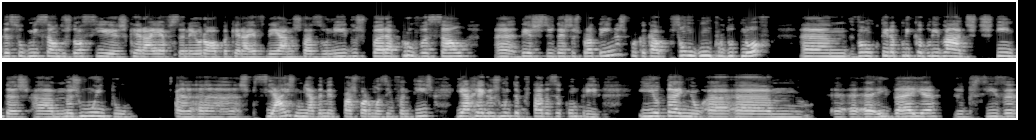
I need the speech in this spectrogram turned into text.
da submissão dos dossiês, quer à EFSA na Europa, quer à FDA nos Estados Unidos, para aprovação uh, destes, destas proteínas, porque acaba, são um produto novo, um, vão ter aplicabilidades distintas, um, mas muito Uh, uh, especiais, nomeadamente para as fórmulas infantis, e há regras muito apertadas a cumprir. E eu tenho a, a, a, a ideia precisa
